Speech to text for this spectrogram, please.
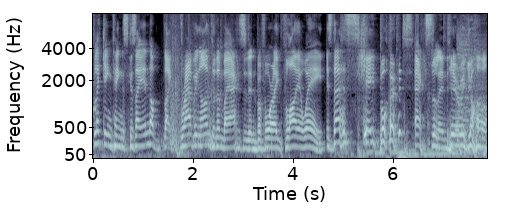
flicking things because I end up like grabbing onto them by accident before I fly away. Is that a skateboard? Excellent, here we go.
